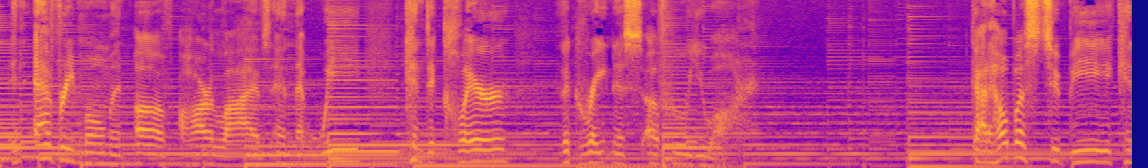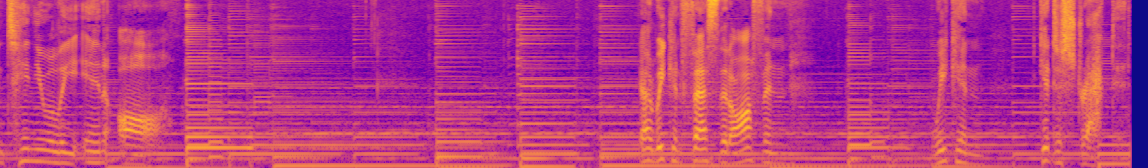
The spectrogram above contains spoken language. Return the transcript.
in every moment of our lives and that we can declare the greatness of who you are. God, help us to be continually in awe. God, we confess that often we can get distracted.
